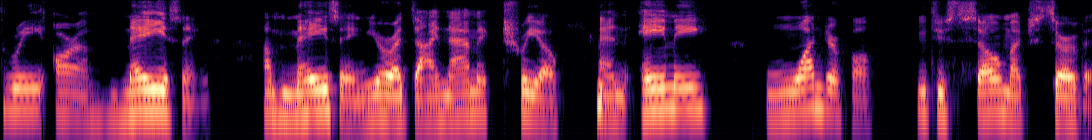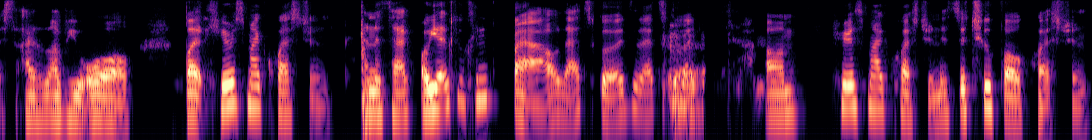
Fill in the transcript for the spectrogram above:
three are amazing. Amazing. You're a dynamic trio. Hmm. And Amy, wonderful. You do so much service. I love you all. But here's my question. And it's like, oh, yeah, you can bow. That's good. That's good. Um, Here's my question it's a twofold question.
